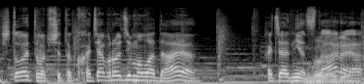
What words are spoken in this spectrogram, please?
Что это вообще такое? Хотя вроде молодая, хотя нет, Вроде. старая.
